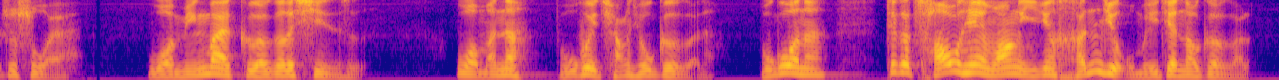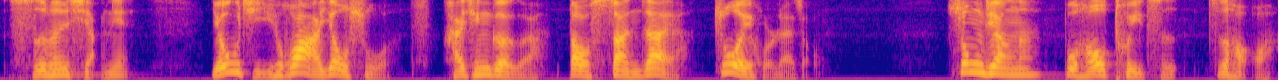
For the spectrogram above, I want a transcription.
就说呀：“我明白哥哥的心思，我们呢不会强求哥哥的。不过呢，这个朝天王已经很久没见到哥哥了，十分想念，有几句话要说，还请哥哥到山寨啊坐一会儿再走。”宋江呢不好推辞，只好啊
